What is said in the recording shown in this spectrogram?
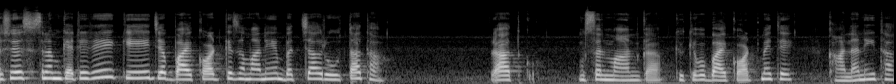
رسول اللہ وسلم کہتے تھے کہ جب بائک آؤٹ کے زمانے میں بچہ روتا تھا رات کو مسلمان کا، کیونکہ وہ بائک آؤٹ میں تھے، کھانا نہیں تھا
